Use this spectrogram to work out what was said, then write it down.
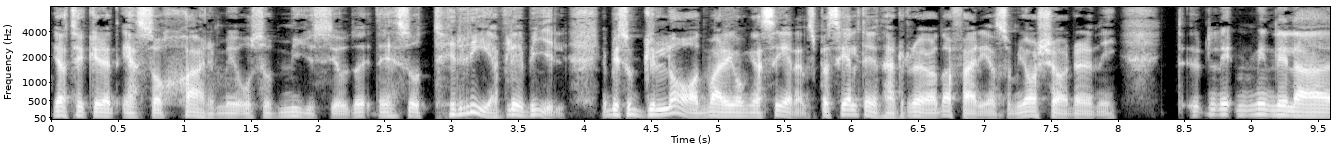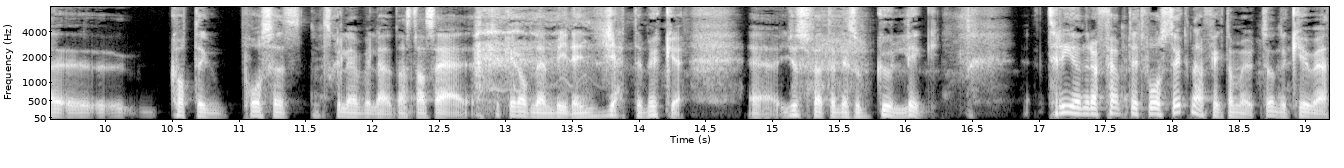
Jag tycker den är så charmig och så mysig och det är så trevlig bil. Jag blir så glad varje gång jag ser den, speciellt i den här röda färgen som jag körde den i. Min lilla eh, kottigpåse skulle jag vilja nästan säga. Jag tycker om den bilen jättemycket. Uh, just för att den är så gullig. 352 stycken fick de ut under Q1.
